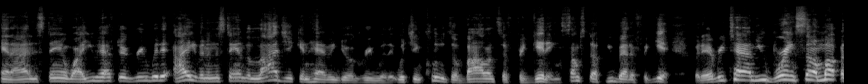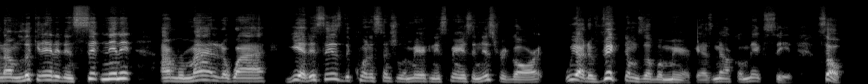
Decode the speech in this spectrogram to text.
And I understand why you have to agree with it. I even understand the logic in having to agree with it, which includes a violence of forgetting. Some stuff you better forget. But every time you bring something up and I'm looking at it and sitting in it, I'm reminded of why, yeah, this is the quintessential American experience in this regard. We are the victims of America, as Malcolm X said. So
